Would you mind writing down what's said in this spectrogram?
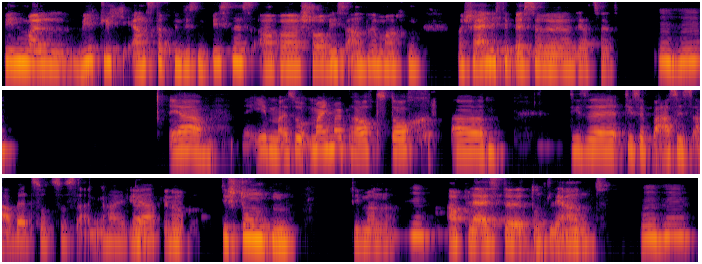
bin mal wirklich ernsthaft in diesem Business, aber schau, wie es andere machen, wahrscheinlich die bessere Lehrzeit. Mhm. Ja, eben, also manchmal braucht es doch äh, diese, diese Basisarbeit sozusagen halt. Ja, ja, genau. Die Stunden, die man mhm. ableistet und lernt. Mhm.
